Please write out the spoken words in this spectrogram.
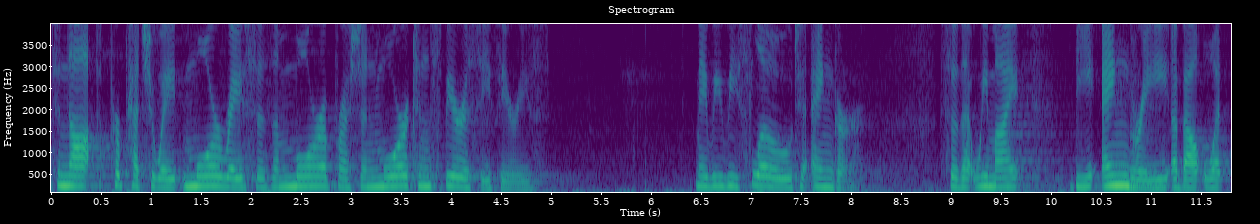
to not perpetuate more racism, more oppression, more conspiracy theories. May we be slow to anger so that we might be angry about what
